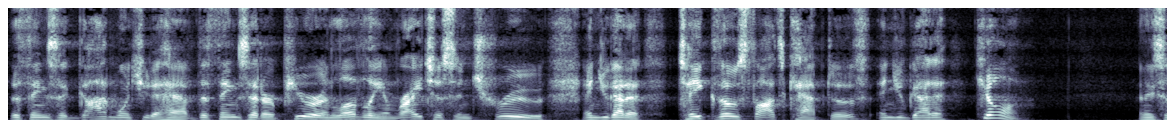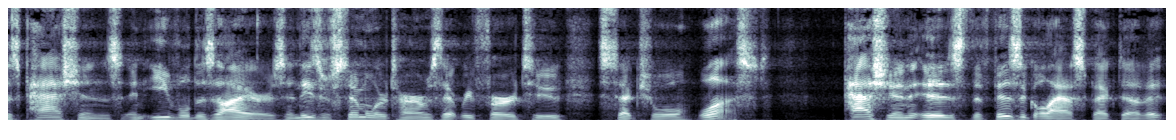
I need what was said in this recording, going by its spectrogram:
the things that god wants you to have the things that are pure and lovely and righteous and true. And you got to take those thoughts captive and you've got to kill them and he says passions and evil desires. And these are similar terms that refer to sexual lust. Passion is the physical aspect of it.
